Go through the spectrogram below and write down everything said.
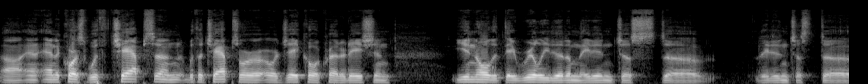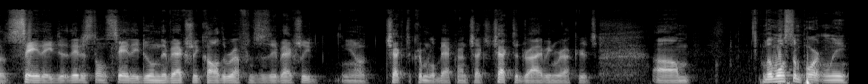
uh, and, and of course, with CHAPS and with the CHAPS or, or JCAHO accreditation, you know that they really did them. They didn't just uh, they didn't just uh, say they. They just don't say they do them. They've actually called the references. They've actually you know check the criminal background checks, check the driving records. Um, but most importantly,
